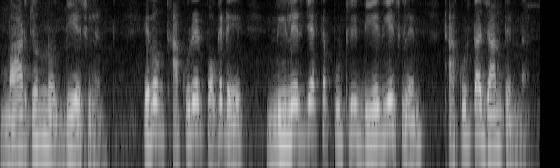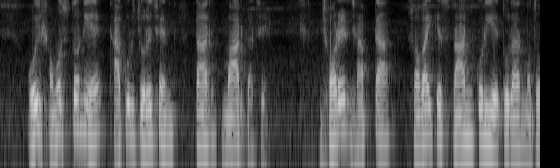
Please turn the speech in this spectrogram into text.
মার জন্য দিয়েছিলেন এবং ঠাকুরের পকেটে নীলের যে একটা পুটলি দিয়ে দিয়েছিলেন, ঠাকুর তা জানতেন না। ওই সমস্ত নিয়ে ঠাকুর চলেছেন তার মার কাছে। ঝড়ের ঝাপটা সবাইকে স্নান করিয়ে তোলার মতো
